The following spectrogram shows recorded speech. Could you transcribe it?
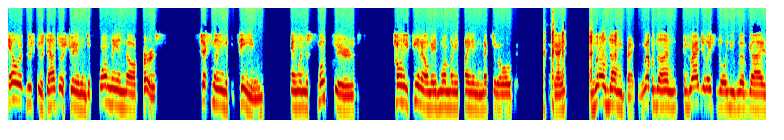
Taylor Gooch goes down to Australia, wins a four million dollar purse, six million with the team, and when the smoke clears, Tony Finau made more money playing in the Mexico Open. Okay, well done, Greg. Well done. Congratulations, all you LIV guys.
